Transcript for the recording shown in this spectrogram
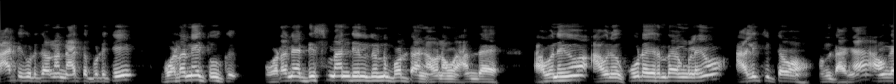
காட்டி கொடுத்தவன நேற்று பிடிச்சி உடனே தூக்கு. உடனே டிஸ்மேண்டில்னு போட்டாங்க. அவனை அந்த அவனையும் அவனுக்கு கூட இருந்தவங்களையும் அழிச்சிட்டோம்ட்டாங்க. அவங்க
